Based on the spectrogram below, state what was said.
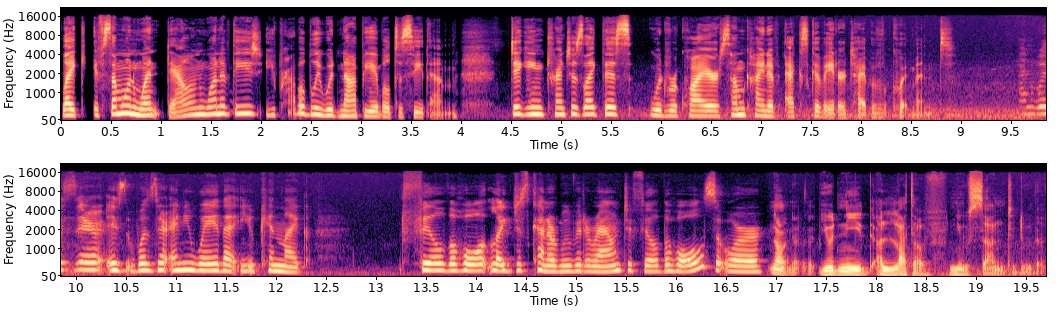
Like if someone went down one of these, you probably would not be able to see them. digging trenches like this would require some kind of excavator type of equipment. And was there is was there any way that you can like fill the hole, like just kind of move it around to fill the holes, or No, no, you'd need a lot of new sand to do that.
